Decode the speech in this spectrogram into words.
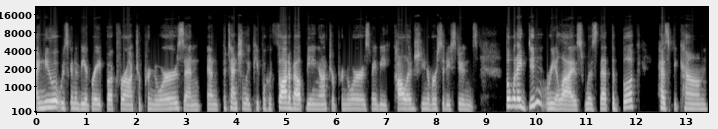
i knew it was going to be a great book for entrepreneurs and and potentially people who thought about being entrepreneurs maybe college university students. But what i didn't realize was that the book has become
